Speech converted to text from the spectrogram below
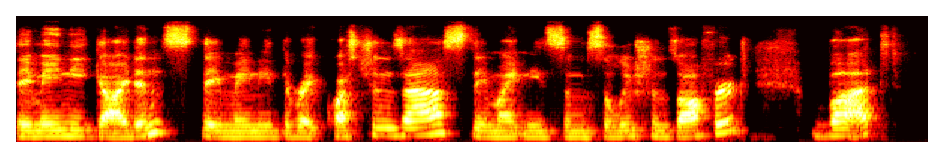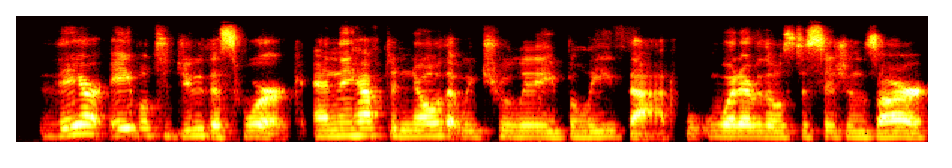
They may need guidance, they may need the right questions asked, they might need some solutions offered, but they are able to do this work and they have to know that we truly believe that whatever those decisions are.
